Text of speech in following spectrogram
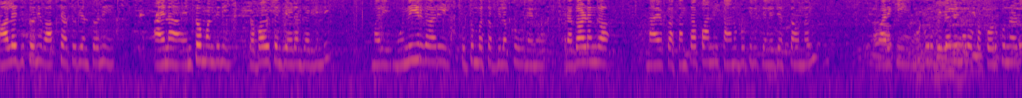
నాలెడ్జ్తోని వాక్చాతుర్యంతో ఆయన ఎంతో మందిని ప్రభావితం చేయడం జరిగింది. మరి మునీర్ గారి కుటుంబ సభ్యులకు నేను ప్రగాఢంగా నా యొక్క సంతాపాన్ని సానుభూతిని తెలియజేస్తా ఉన్నాను. వారికి ముగ్గురు బిడ్డలు ఉన్నారు ఒక కొడుకున్నాడు.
